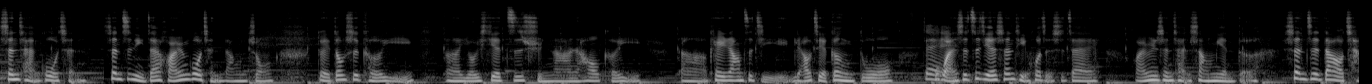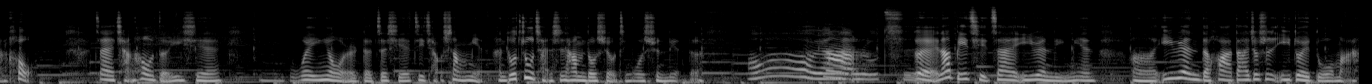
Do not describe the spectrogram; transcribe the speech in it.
生产过程，甚至你在怀孕过程当中，对，都是可以呃有一些咨询啊，然后可以呃可以让自己了解更多，不管是自己的身体或者是在怀孕生产上面的，甚至到产后。在产后的一些嗯哺喂婴幼儿的这些技巧上面，很多助产师他们都是有经过训练的。哦，原来如此。对，那比起在医院里面，嗯，医院的话大概就是一对多嘛。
